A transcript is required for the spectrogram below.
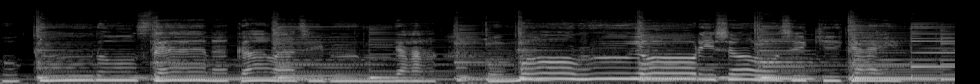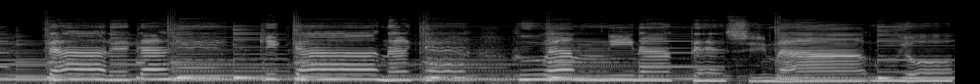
僕の背中は自分が思うより正直かい。誰かに聞かなきゃ不安になってしまうよ。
